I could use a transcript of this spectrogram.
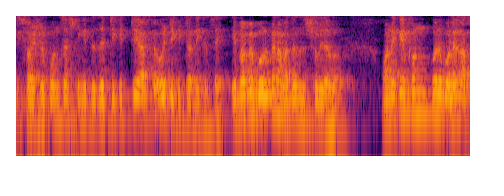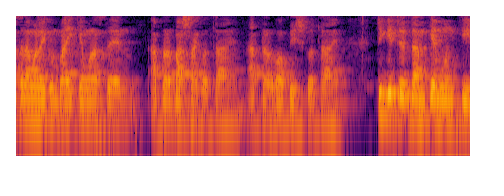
ছয়শো পঞ্চাশ রিঙ্গিতে যে টিকিটটি আছে, ওই টিকিটটা নিতে চাই। এভাবে বলবেন, আমাদের সুবিধা হবে। অনেকে ফোন করে বলেন, আসসালাম আলাইকুম ভাই, কেমন আছেন? আপনার বাসা কোথায়? আপনার অফিস কোথায়? টিকিটের দাম কেমন কি?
